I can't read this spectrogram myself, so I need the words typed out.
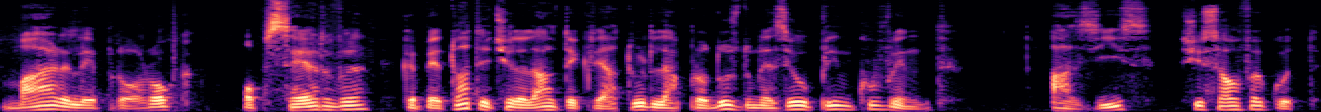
marele proroc observă că pe toate celelalte creaturi le-a produs Dumnezeu prin cuvânt. A zis și s-au făcut,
